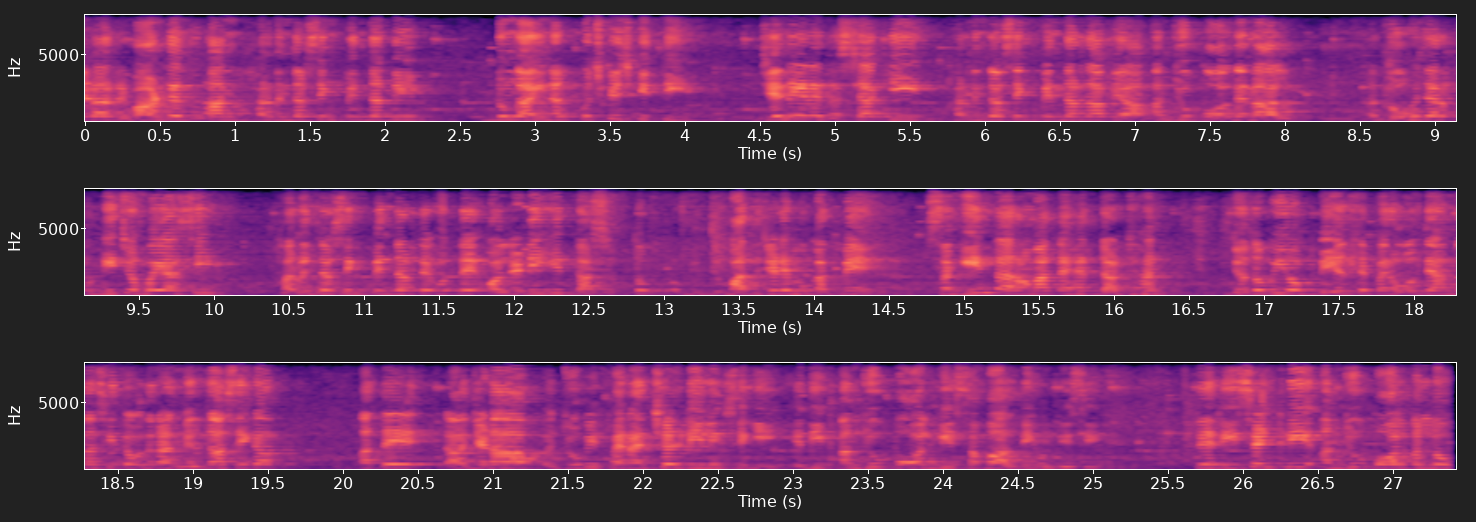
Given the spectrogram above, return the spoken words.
ਜਿਹੜਾ ਰਿਮਾਂਡ ਦੇ ਦੌਰਾਨ ਹਰਵਿੰਦਰ ਸਿੰਘ ਪਿੰਦਰ ਦੀ ਡੂੰਘਾਈ ਨਾਲ ਪੁੱਛਗਿੱਛ ਕੀਤੀ ਜਿਹਨੇ ਇਹਨੇ ਦੱਸਿਆ ਕਿ ਹਰਵਿੰਦਰ ਸਿੰਘ ਪਿੰਦਰ ਦਾ ਵਿਆਹ ਅੰਜੂ ਪੌਲ ਦੇ ਨਾਲ ਅ, 2019 ਚ ਹੋਇਆ ਸੀ। ਹਰਵਿੰਦਰ ਸਿੰਘ ਪਿੰਦਰ ਤੇ ਉੱਤੇ ਆਲਰੇਡੀ ਹੀ 10 ਤੋਂ ਵੱਧ ਜਿਹੜੇ ਮੁਕੱਦਮੇ ਸੰਗੀਨ ਧਾਰਾਵਾਂ ਤਹਿਤ ਦਰਜ ਹਨ। ਜਦੋਂ ਵੀ ਉਹ ਬੇਲ ਤੇ ਪੈਰੋਲ ਤੇ ਆਉਂਦਾ ਸੀ ਤਾਂ ਉਹਦੇ ਨਾਲ ਮਿਲਦਾ ਸੀਗਾ ਅਤੇ ਜਿਹੜਾ ਜੋ ਵੀ ਫਾਈਨੈਂਸ਼ੀਅਲ ਡੀਲਿੰਗ ਸੀਗੀ ਇਹਦੀ ਅੰਜੂ ਪੌਲ ਹੀ ਸੰਭਾਲਦੀ ਹੁੰਦੀ ਸੀ। ਤੇ ਰੀਸੈਂਟਲੀ ਅੰਜੂ ਪੌਲ ਵੱਲੋਂ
